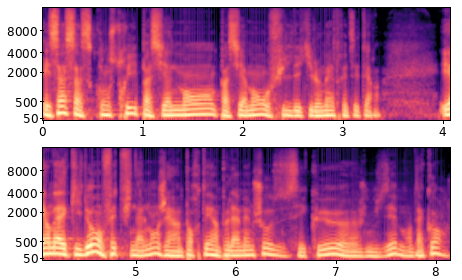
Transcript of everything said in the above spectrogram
Et ça, ça se construit patiemment, patiemment au fil des kilomètres, etc. Et en aikido, en fait, finalement, j'ai importé un peu la même chose. C'est que euh, je me disais, bon, d'accord,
